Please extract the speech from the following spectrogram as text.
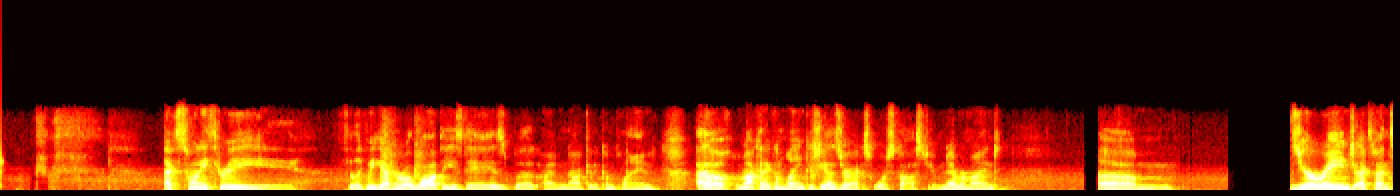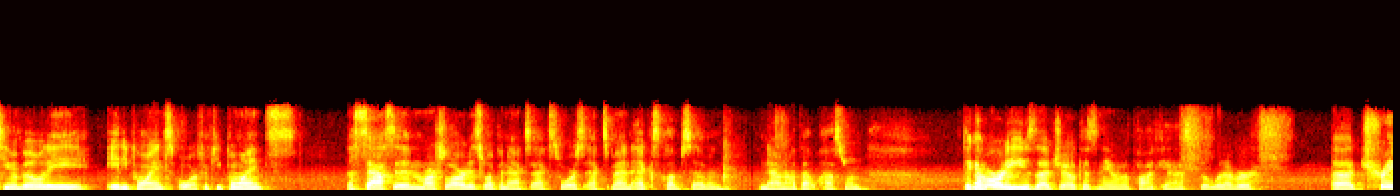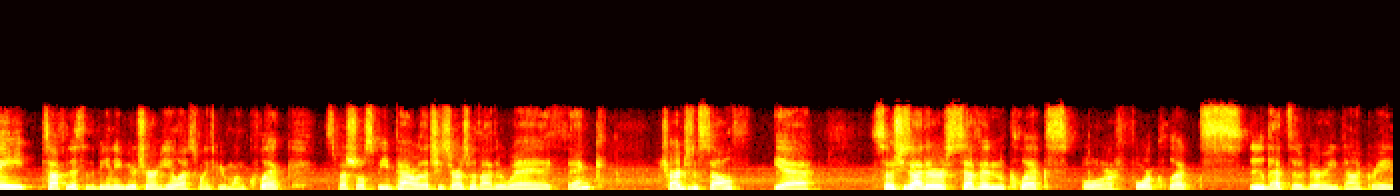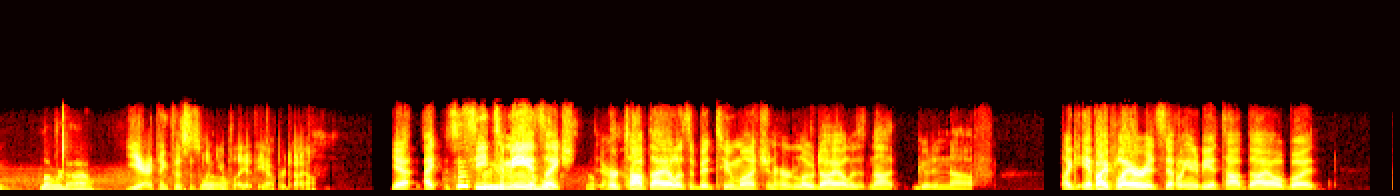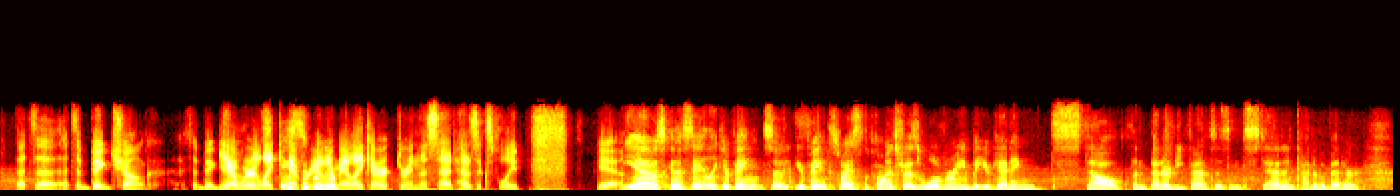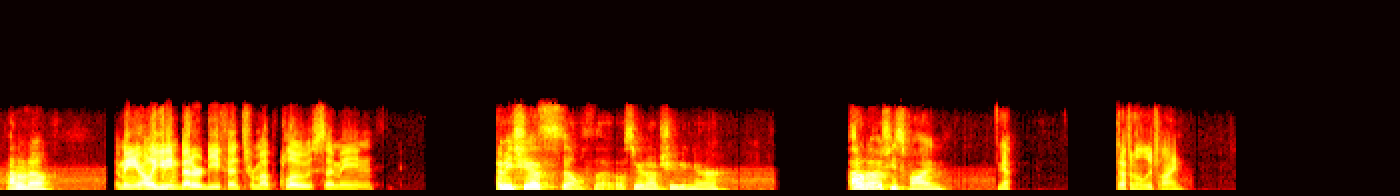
X23. I feel like we get her a lot these days, but I'm not going to complain. Oh, I'm not going to complain because she has her X Force costume. Never mind. Um, zero range, X Men team ability, 80 points or 50 points. Assassin, martial artist, weapon X, X Force, X Men, X Club 7. No, not that last one. I think I've already used that joke as the name of a podcast, but whatever. Uh, trait, toughness at the beginning of your turn, heal X23 one click. Special speed power that she starts with either way, I think. Charge and stealth? Yeah. So she's either seven clicks or four clicks. Ooh, that's a very not great lower dial. Yeah, I think this is when you play at the upper dial. Yeah, I It see. To me, it's like her top dial is a bit too much, and her low dial is not good enough. Like if I play her, it's definitely going to be at top dial, but that's a that's a big chunk. That's a big Yeah, chunk. where like Basically, every other you're- melee character in the set has exploit. yeah. Yeah, I was gonna say like you're paying so you're paying twice the points for as Wolverine, but you're getting stealth and better defenses instead, and kind of a better. I don't know. I mean, you're only getting better defense from up close. I mean, I mean, she has stealth though, so you're not shooting her. I don't know. She's fine. Yeah, definitely fine.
